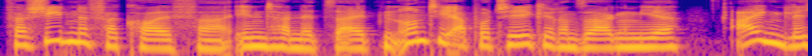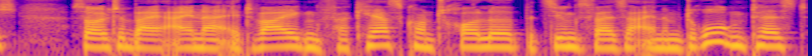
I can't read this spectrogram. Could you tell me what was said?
Verschiedene Verkäufer, Internetseiten und die Apothekerin sagen mir, eigentlich sollte bei einer etwaigen Verkehrskontrolle bzw. einem Drogentest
